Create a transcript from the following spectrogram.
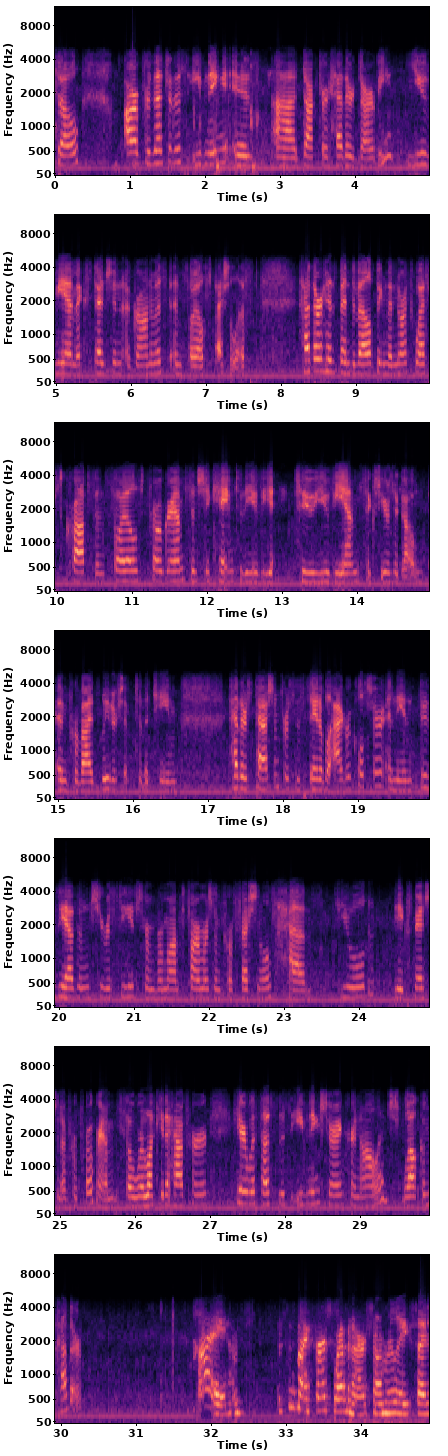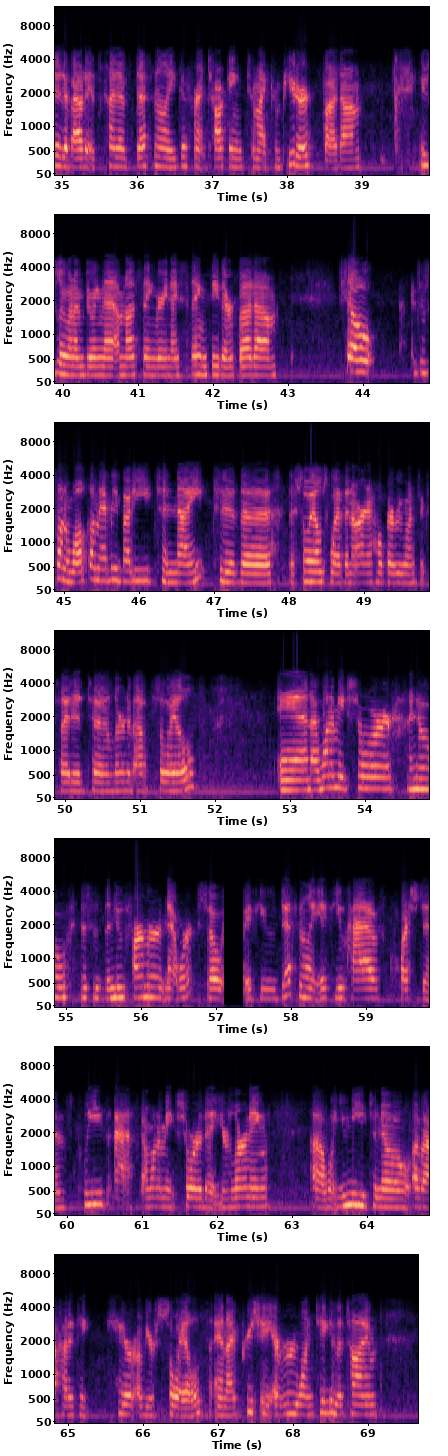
So, our presenter this evening is uh, Dr. Heather Darby, UVM Extension Agronomist and Soil Specialist. Heather has been developing the Northwest Crops and Soils program since she came to, the UV, to UVM six years ago and provides leadership to the team. Heather's passion for sustainable agriculture and the enthusiasm she receives from Vermont's farmers and professionals has fueled the expansion of her program. So we're lucky to have her here with us this evening sharing her knowledge. Welcome, Heather. Hi, this is my first webinar, so I'm really excited about it. It's kind of definitely different talking to my computer, but um, usually when I'm doing that, I'm not saying very nice things either. But um, so I just want to welcome everybody tonight to the, the soils webinar, and I hope everyone's excited to learn about soils. And I want to make sure, I know this is the new Farmer Network, so if you definitely, if you have questions, please ask. I want to make sure that you're learning uh, what you need to know about how to take care of your soils. And I appreciate everyone taking the time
